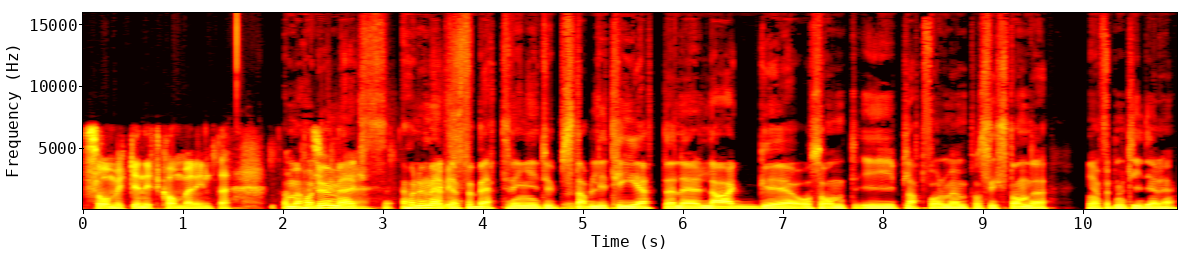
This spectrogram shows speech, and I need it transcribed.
Så mycket nytt kommer inte. Ja, Men har du märkt, har du märkt en förbättring i typ stabilitet eller lagg eh, och sånt i plattformen på sistone jämfört med tidigare?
